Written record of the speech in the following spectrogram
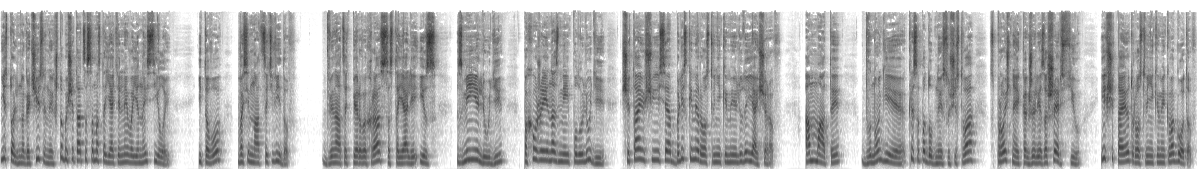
не столь многочисленных, чтобы считаться самостоятельной военной силой. Итого 18 видов. 12 первых рас состояли из змеи-люди, похожие на змей-полулюди, считающиеся близкими родственниками людоящеров – амматы – двуногие крысоподобные существа с прочной, как железо, шерстью их считают родственниками кваготов.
